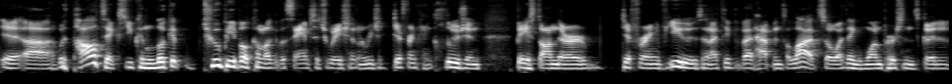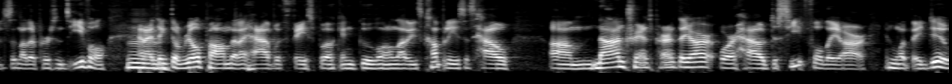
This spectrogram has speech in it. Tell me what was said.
uh, with politics you can look at two people can look at the same situation and reach a different conclusion based on their differing views and i think that that happens a lot. So i think one person's good it's another person's evil. And i think the real problem that i have with facebook and google and a lot of these companies is how um, non-transparent they are or how deceitful they are in what they do.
